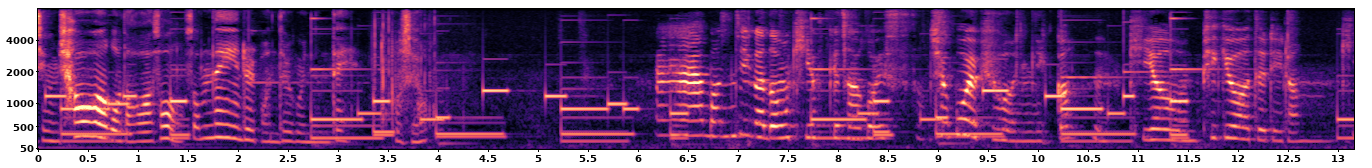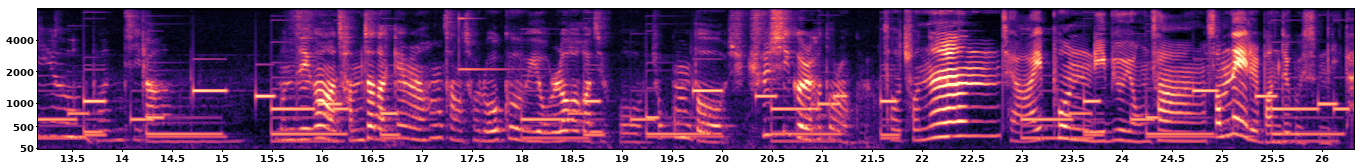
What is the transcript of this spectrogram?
지금 샤워하고 나와서 썸네일을 만들고 있는데 보세요. 아 먼지가 너무 귀엽게 자고 있어 최고의 view 아닙니까? 응. 귀여운 피규어들이랑 귀여운 먼지랑 먼지가 잠자다 깨면 항상 저 러그 위에 올라가가지고 조금 더 휴식을 하더라고요 그래서 저는 제 아이폰 리뷰 영상 썸네일을 만들고 있습니다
